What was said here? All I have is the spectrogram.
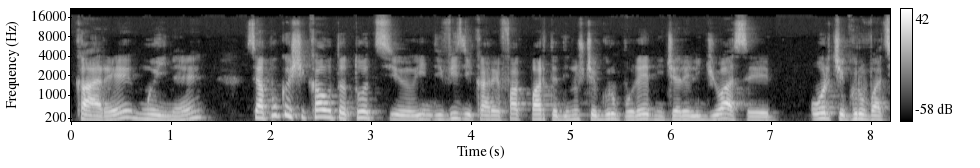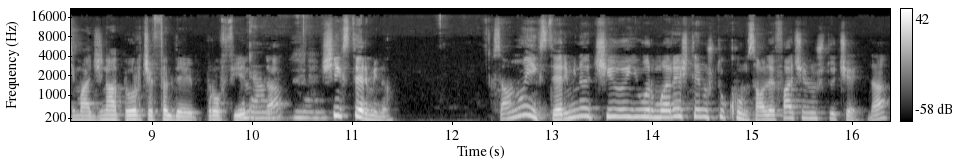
care mâine se apucă și caută toți uh, indivizii care fac parte din nu știu ce grupuri etnice, religioase, orice grup v-ați imagina pe orice fel de profil, da, da? da. și extermină. Sau nu extermină, ci îi urmărește nu știu cum sau le face nu știu ce. Da?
